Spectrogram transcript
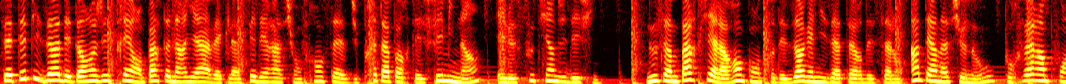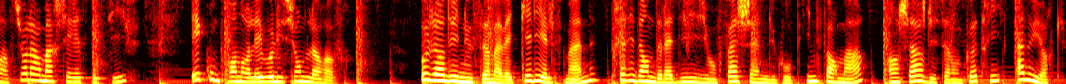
Cet épisode est enregistré en partenariat avec la Fédération française du prêt-à-porter féminin et le soutien du défi. Nous sommes partis à la rencontre des organisateurs des salons internationaux pour faire un point sur leurs marchés respectifs et comprendre l'évolution de leur offre. Aujourd'hui, nous sommes avec Kelly Elfman, présidente de la division fashion du groupe Informa, en charge du salon Coterie à New York.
